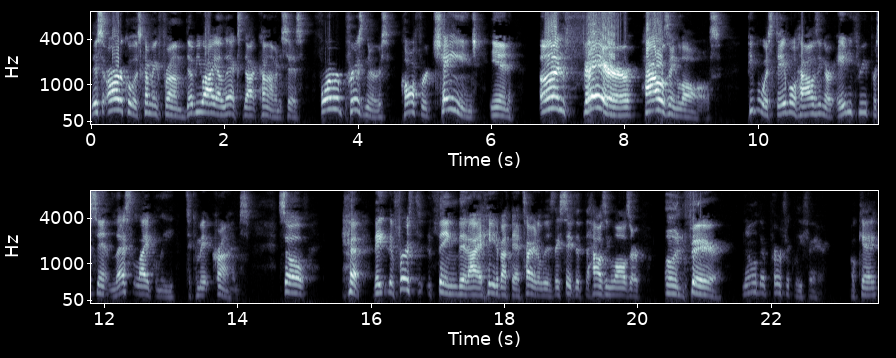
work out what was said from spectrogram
This article is coming from WILX.com and it says former prisoners call for change in unfair housing laws. People with stable housing are 83% less likely to commit crimes. So, they, the first thing that I hate about that title is they say that the housing laws are unfair. No, they're perfectly fair. Okay?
